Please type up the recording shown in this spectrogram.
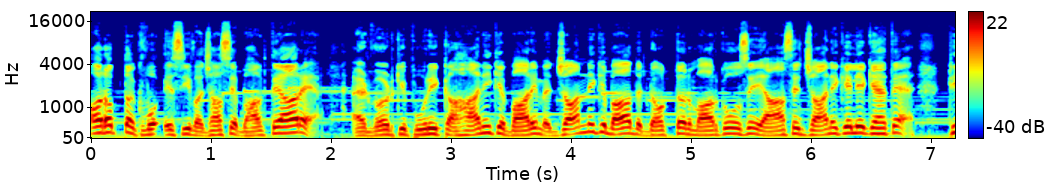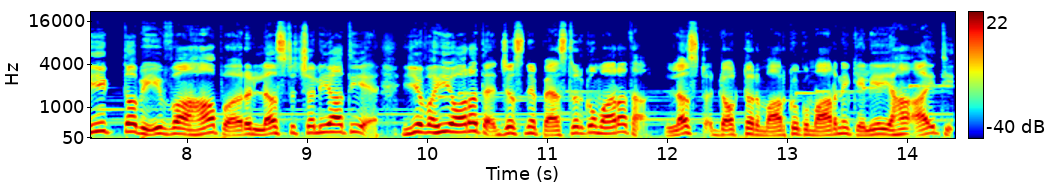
और अब तक वो इसी वजह से भागते आ रहे हैं। एडवर्ड की पूरी कहानी के बारे में जानने के बाद डॉक्टर मार्को उसे यहाँ से जाने के लिए कहते हैं, ठीक तभी वहाँ पर लस्ट चली आती है। ये वही औरत है जिसने पेस्टर को मारा था। लस्ट डॉक्टर मार्को को मारने के लिए यहाँ आई थी।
